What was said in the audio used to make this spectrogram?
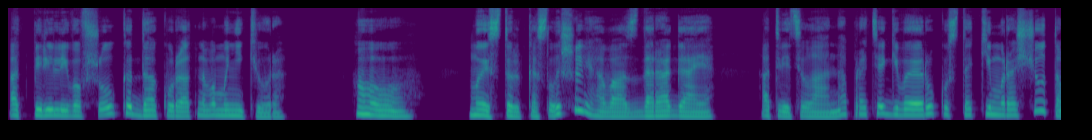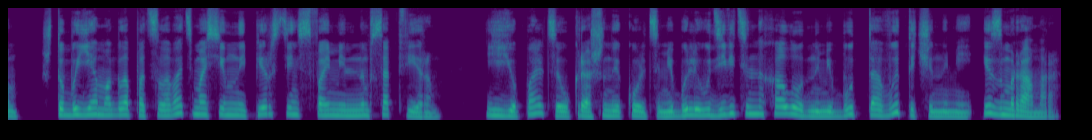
от переливов шелка до аккуратного маникюра. «О, мы столько слышали о вас, дорогая», — ответила она, протягивая руку с таким расчетом, чтобы я могла поцеловать массивный перстень с фамильным сапфиром. Ее пальцы, украшенные кольцами, были удивительно холодными, будто выточенными из мрамора.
